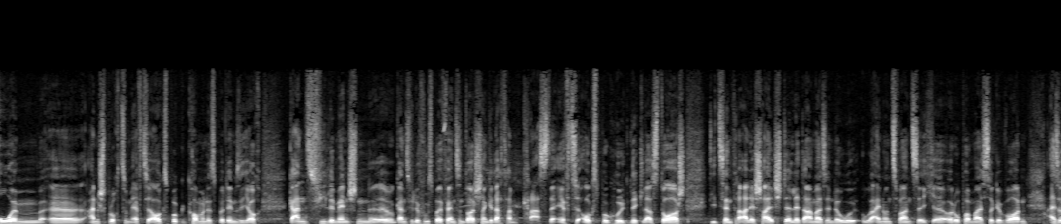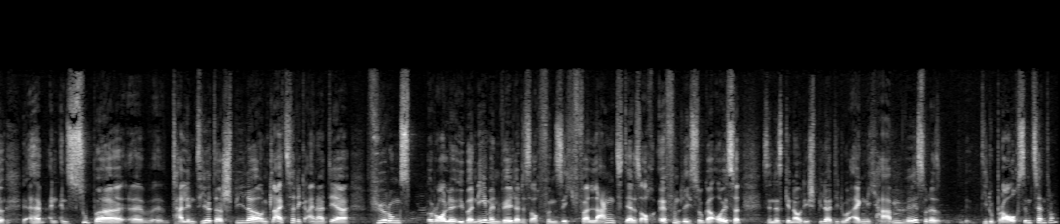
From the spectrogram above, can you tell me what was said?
hohem äh, Anspruch zum FC Augsburg gekommen ist, bei dem sich auch ganz viele Menschen, äh, ganz viele Fußballfans in Deutschland gedacht haben, krass, der FC Augsburg holt Niklas Dorsch, die zentrale Schaltstelle damals in der U U21 äh, Europameister geworden. Also äh, ein, ein super äh, talentierter Spieler und gleichzeitig einer, der Führungsrolle übernehmen will, der das auch von sich verlangt, der das auch öffentlich sogar äußert. Sind das genau die Spieler, die du eigentlich haben willst oder die du brauchst im Zentrum?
